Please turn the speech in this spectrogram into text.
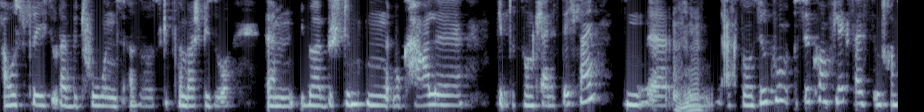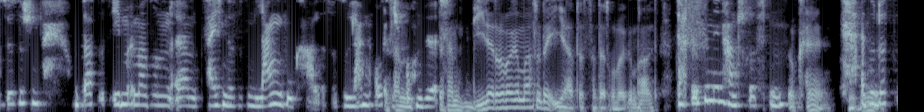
ausspricht oder betont. Also es gibt zum Beispiel so ähm, über bestimmten Vokale gibt es so ein kleines Dächlein. Den, äh, mhm. Accent circonflex heißt im Französischen. Und das ist eben immer so ein ähm, Zeichen, dass es ein lang Vokal ist, also lang ausgesprochen das haben, wird. Das haben die darüber gemacht oder ihr habt das dann darüber gemalt? Das ist in den Handschriften. Okay. Mhm. Also das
